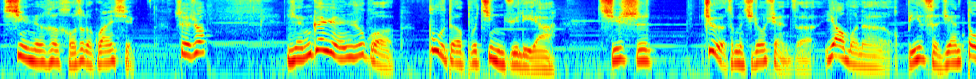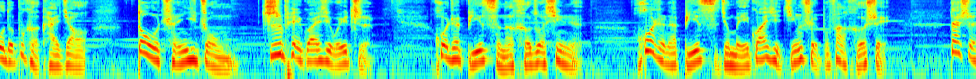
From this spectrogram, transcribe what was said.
信任和合作的关系。所以说，人跟人如果不得不近距离啊，其实就有这么几种选择：要么呢彼此之间斗得不可开交，斗成一种支配关系为止；或者彼此呢合作信任。或者呢，彼此就没关系，井水不犯河水。但是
